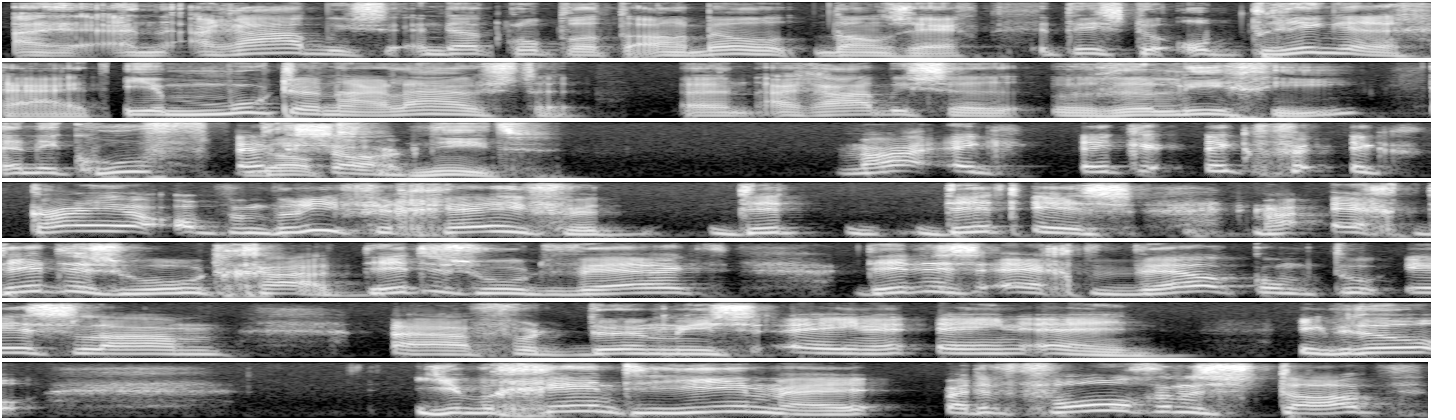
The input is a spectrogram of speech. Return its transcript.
een Arabisch, en dat klopt wat Annabel dan zegt. Het is de opdringerigheid. Je moet er naar luisteren. Een Arabische religie. En ik hoef dat niet. Maar ik, ik, ik, ik kan je op een briefje geven. Dit, dit is, maar echt, dit is hoe het gaat. Dit is hoe het werkt. Dit is echt welkom to islam eh, voor dummies 1-1-1. Ik bedoel, je begint hiermee. Maar de volgende stap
